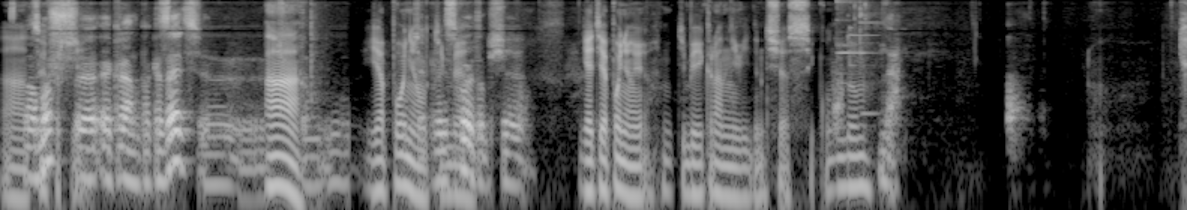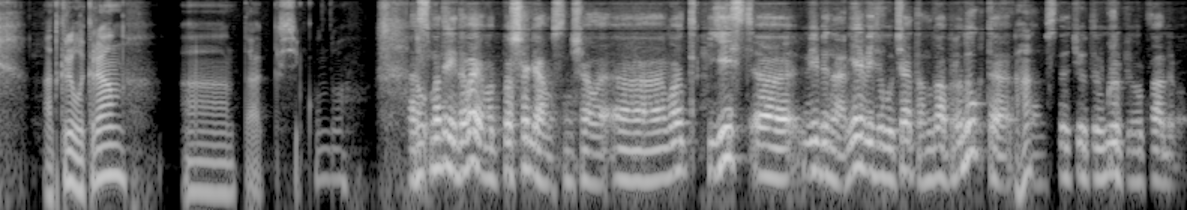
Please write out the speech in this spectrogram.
а, А цифры- можешь э, экран показать? э, А, там у Я понял тебя. происходит вообще? Я тебя понял. Тебе экран не виден. Сейчас, секунду. Да. Открыл экран. А, так, секунду. А Ну- смотри, давай вот по шагам сначала. А, вот есть а, вебинар. Я видел у тебя там два продукта, Ага. там статью ты в группе выкладывал.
